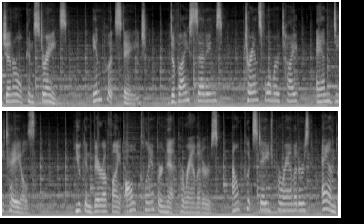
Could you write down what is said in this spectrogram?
general constraints, input stage, device settings, transformer type, and details. You can verify all clamper net parameters, output stage parameters, and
